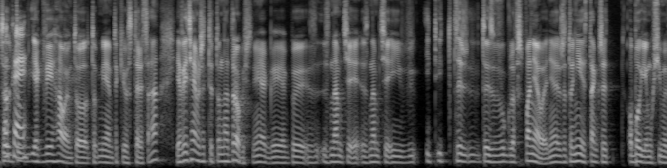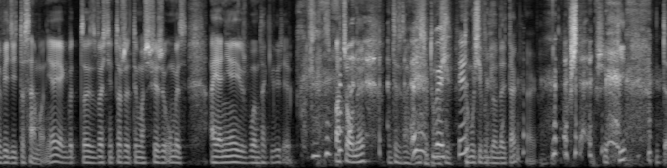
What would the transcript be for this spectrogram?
to, Okej. to jak wyjechałem, to, to miałem takiego stresa. Ja wiedziałem, że ty to nadrobisz, nie? Jakby, jakby znam cię, znam cię i, i, i to jest w ogóle wspaniałe, nie? Że to nie jest tak, że oboje musimy wiedzieć to samo, nie? Jakby to jest właśnie to, że ty masz świeży umysł, a ja nie, już byłem taki wiecie, spaczony. No Jezu, to, musi, to musi wyglądać tak? tak. Szybki. To,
